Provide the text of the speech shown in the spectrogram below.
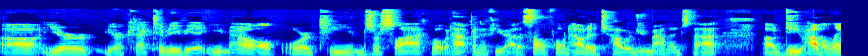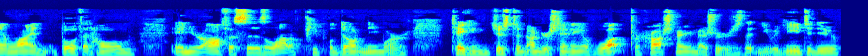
uh, your your connectivity via email or Teams or Slack? What would happen if you had a cell phone outage? How would you manage that? Uh, do you have a landline both at home in your offices? A lot of people don't anymore taking just an understanding of what precautionary measures that you would need to do.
